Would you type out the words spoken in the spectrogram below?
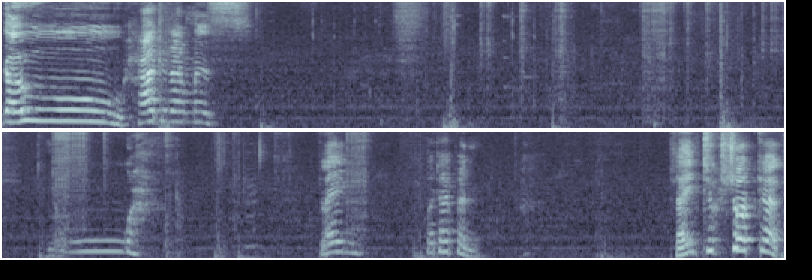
No. How did I miss? No. Blaine. What happened? Blaine took shortcut.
